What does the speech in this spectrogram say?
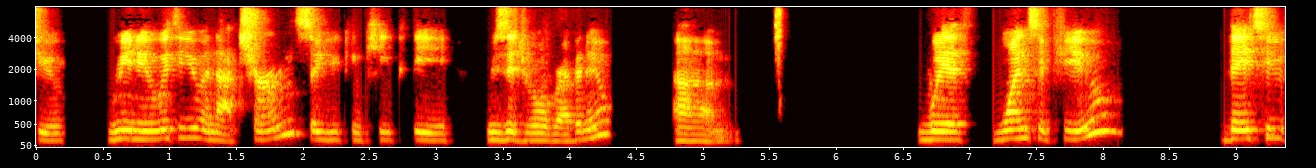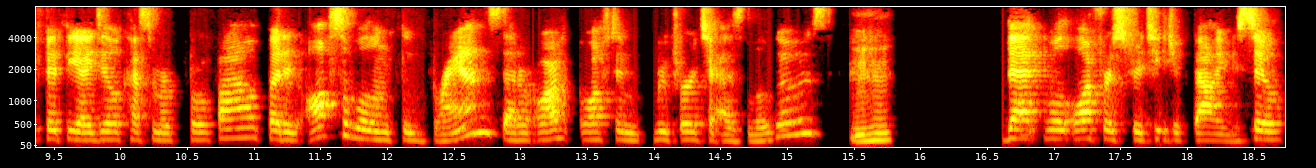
to renew with you and not churn so you can keep the residual revenue. Um, with one to few, they too fit the ideal customer profile, but it also will include brands that are often referred to as logos mm-hmm. that will offer strategic value. So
